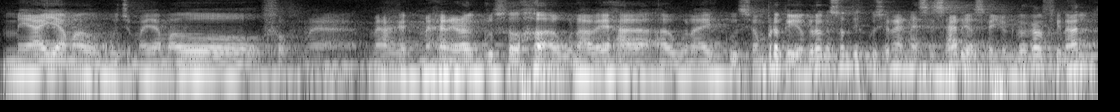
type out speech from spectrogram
me ha llamado mucho, me ha llamado, me, ha, generado incluso alguna vez alguna discusión, porque yo creo que son discusiones necesarias. O sea, yo creo que al final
